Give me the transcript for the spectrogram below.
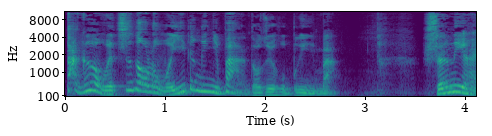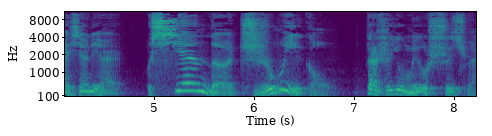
大哥，我知道了，我一定给你办。到最后不给你办，神厉害，仙厉害。仙的职位高。但是又没有实权，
